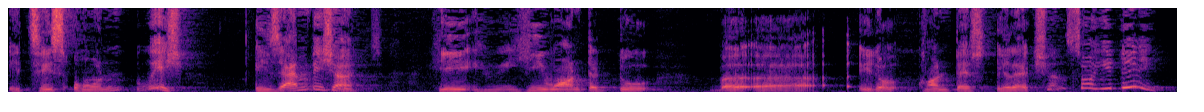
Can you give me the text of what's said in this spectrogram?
it's his own wish, his ambitions. He, he, wanted to, uh, uh, you know, contest elections, so he did it.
